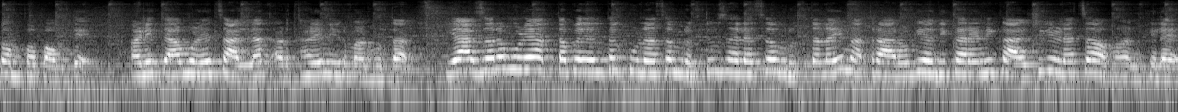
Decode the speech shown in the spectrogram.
कंप पावते आणि त्यामुळे चालण्यात अडथळे निर्माण होतात. या आजारामुळे आतापर्यंत कुणाचा मृत्यू झाल्याचं वृत्त नाही मात्र आरोग्य अधिकाऱ्यांनी काळजी घेण्याचं आवाहन केलंय.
